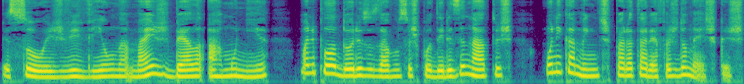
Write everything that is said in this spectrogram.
Pessoas viviam na mais bela harmonia, manipuladores usavam seus poderes inatos unicamente para tarefas domésticas,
